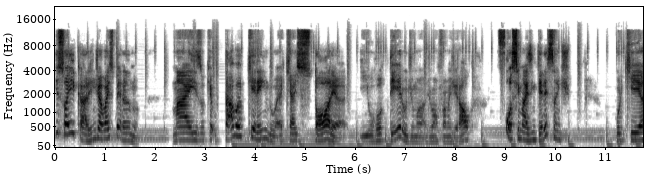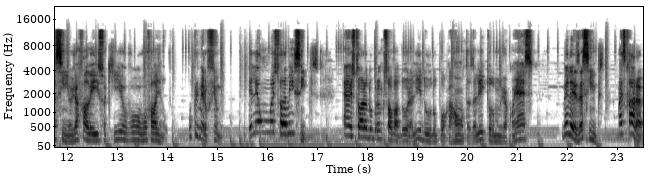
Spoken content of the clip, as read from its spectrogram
Isso aí, cara, a gente já vai esperando. Mas o que eu tava querendo é que a história e o roteiro, de uma, de uma forma geral, fosse mais interessante. Porque, assim, eu já falei isso aqui, eu vou, vou falar de novo. O primeiro filme, ele é uma história bem simples. É a história do Branco Salvador ali, do, do Pocahontas ali, que todo mundo já conhece. Beleza, é simples. Mas, cara,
